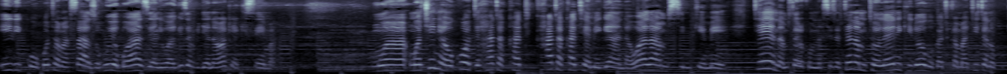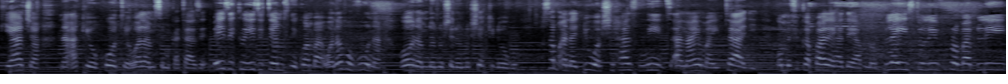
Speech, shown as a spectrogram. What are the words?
ili kuokota masazo huyo boazi aliwaagiza vijana wake akisema Mwa, mwacheni aokote hata kati, hata kati ya miganda wala msimkemee. Tena mstari wa 16 tena mtoleeni kidogo katika matita na kukiacha na akiokote wala msimkataze. Basically hizi terms ni kwamba wanavyovuna wao wanamdondoshea dondoshea kidogo. Kwa sababu anajua she has needs anayo mahitaji. Wamefika pale they have no place to live probably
